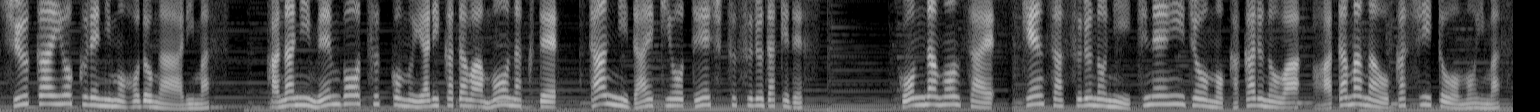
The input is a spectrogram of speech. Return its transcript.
周回遅れにも程があります。鼻に綿棒突っ込むやり方はもうなくて、単に唾液を提出するだけです。こんなもんさえ、検査するのに1年以上もかかるのは、頭がおかしいと思います。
